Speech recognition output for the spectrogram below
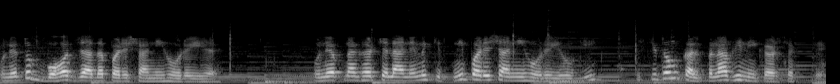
उन्हें तो बहुत ज़्यादा परेशानी हो रही है। उन्हें अपना घर चलाने में कितनी परेशानी हो रही होगी, इसकी तो हम कल्पना भी नहीं कर सकते।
